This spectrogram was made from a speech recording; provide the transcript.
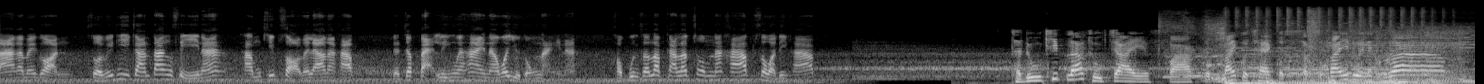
ลากันไปก่อน ส่วนวิธีการตั้งสีนะทำคลิปสอนไว้แล้วนะครับ เดี๋ยวจะแปะลิงก์ไว้ให้นะว่าอยู่ตรงไหนนะ ขอบคุณสำหรับการรับชมนะครับ สวัสดีครับ ถ้าดูคลิปแล้วถูกใจฝากกดไลค์กดแชร์กด subscribe ด้วยนะครับ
